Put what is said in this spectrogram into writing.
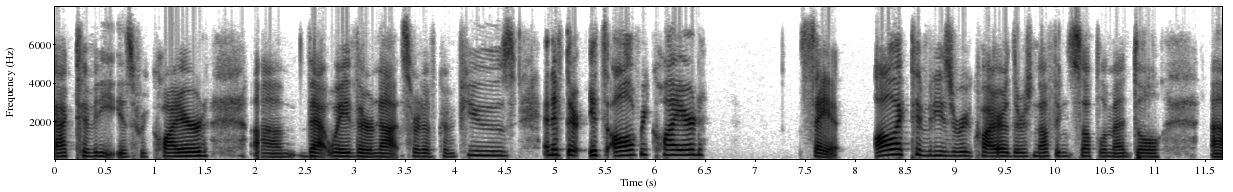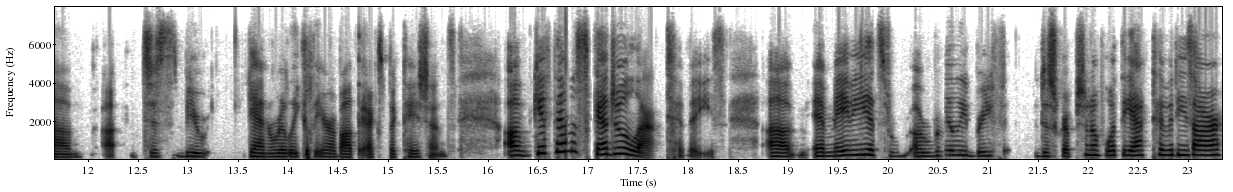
activity is required. Um, that way they're not sort of confused. And if they're, it's all required, say it. All activities are required. There's nothing supplemental. Um, uh, just be, again, really clear about the expectations. Um, give them a schedule activities. Um, and maybe it's a really brief description of what the activities are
